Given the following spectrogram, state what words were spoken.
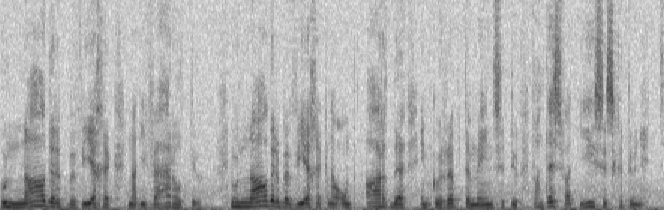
hoe nader beweeg ek na die wêreld toe hoe nader beweeg ek na ontaarde en korrupte mense toe, want dis wat Jesus gedoen het.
